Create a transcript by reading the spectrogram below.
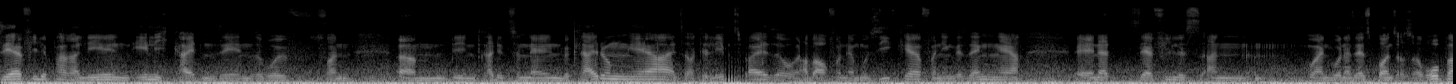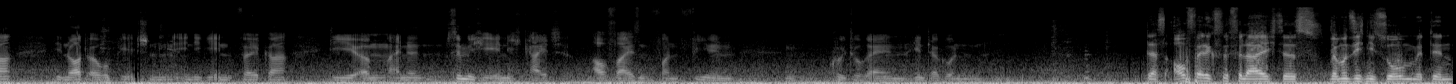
sehr viele Parallelen, Ähnlichkeiten sehen, sowohl von ähm, den traditionellen Bekleidungen her, als auch der Lebensweise, aber auch von der Musik her, von den Gesängen her. Erinnert sehr vieles an ähm, Ureinwohner selbst bei uns aus Europa, die nordeuropäischen indigenen Völker, die ähm, eine ziemliche Ähnlichkeit aufweisen von vielen kulturellen Hintergründen. Das Auffälligste vielleicht ist, wenn man sich nicht so mit den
